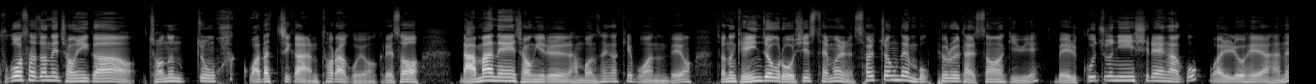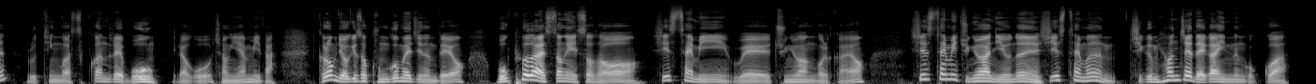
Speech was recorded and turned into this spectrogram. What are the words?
국어 사전의 정의가 저는 좀 확 와닿지가 않더라고요. 그래서 나만의 정의를 한번 생각해 보았는데요. 저는 개인적으로 시스템을 설정된 목표를 달성하기 위해 매일 꾸준히 실행하고 완료해야 하는 루틴과 습관들의 모음이라고 정의합니다. 그럼 여기서 궁금해지는데요. 목표 달성에 있어서 시스템이 왜 중요한 걸까요? 시스템이 중요한 이유는 시스템은 지금 현재 내가 있는 곳과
